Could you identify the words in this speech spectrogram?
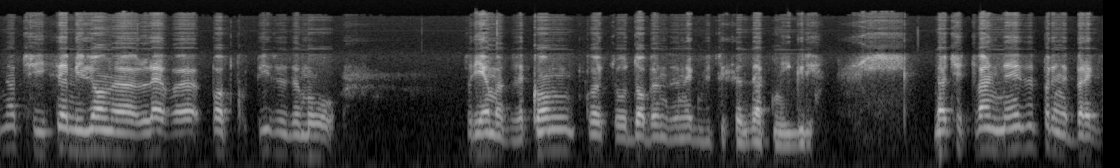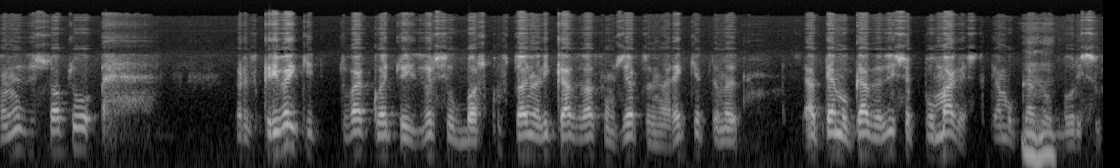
над 60 милиона лева подкупи, за да му приемат закон, който е удобен за неговите хазартни игри. Значи това не е за пренебрегване, защото разкривайки това, което е извършил Бошков, той нали казва, аз съм жертва на рекета, а те му казали, ще помагаш, така му казал mm-hmm. Борисов.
